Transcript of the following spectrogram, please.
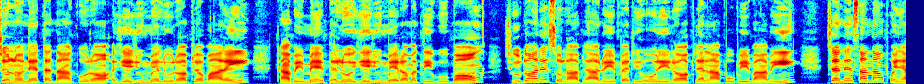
ကျွလွန်တဲ့တပ်သားကိုတော့အရေးယူမယ်လို့တော့ပြောပါတယ်။ဒါပေမဲ့ဘယ်လိုအရေးယူမယ်တော့မသိဘူးပေါ့။ယူသွားတဲ့ဆိုလာပြားတွေပက်တီအိုးတွေတော့ပြန်လာပို့ပေးပါပြီ။ကျန်တဲ့စားနောက်ဖွယ်ရ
